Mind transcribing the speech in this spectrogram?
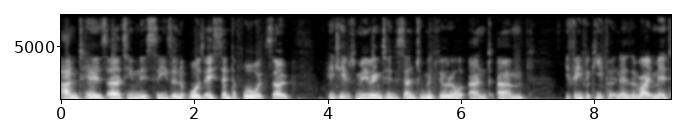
and his uh, team this season was a centre forward so he keeps moving to the central midfielder and um, FIFA keep putting as a right mid.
